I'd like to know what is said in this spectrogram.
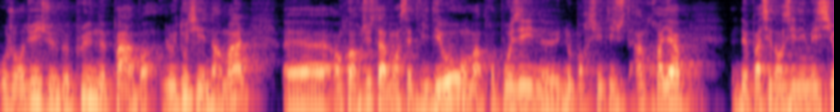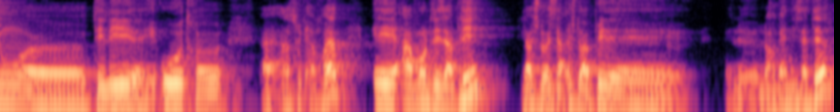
Aujourd'hui, je veux plus ne pas avoir. Le doute, il est normal. Euh, encore juste avant cette vidéo, on m'a proposé une, une opportunité juste incroyable de passer dans une émission euh, télé et autres, euh, un truc incroyable. Et avant de les appeler, là, je dois, je dois appeler l'organisateur,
